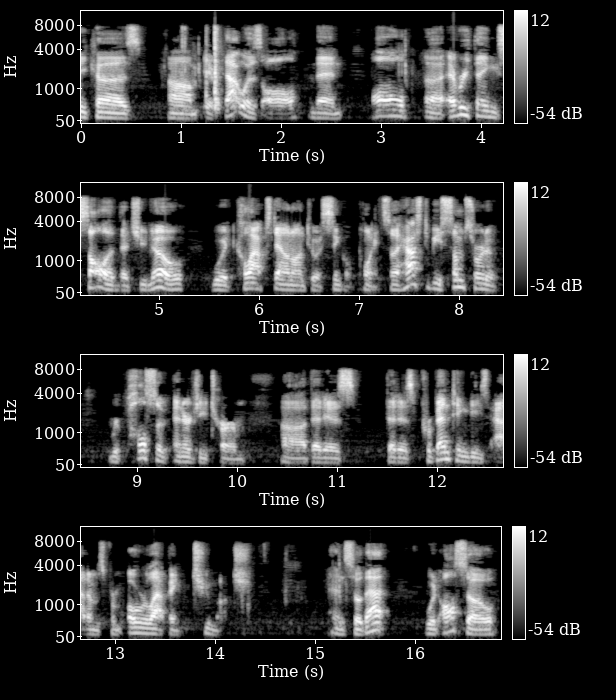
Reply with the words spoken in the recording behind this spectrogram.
Because um, if that was all, then all uh, everything solid that you know would collapse down onto a single point. So there has to be some sort of repulsive energy term uh, that is that is preventing these atoms from overlapping too much. And so that would also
